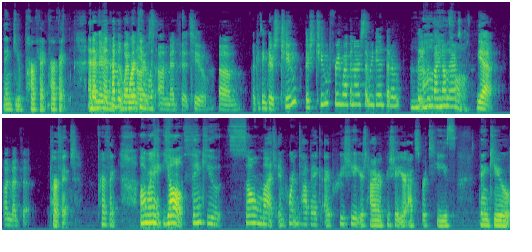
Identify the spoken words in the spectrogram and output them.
Thank you. Perfect, perfect. And, and I've there's a been couple working webinars with on medfit too um, like i think there's two there's two free webinars that we did that are that you can Oh, find on there beautiful. yeah on medfit Perfect. Perfect. All right, y'all, thank you so much. Important topic. I appreciate your time. I appreciate your expertise. Thank you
